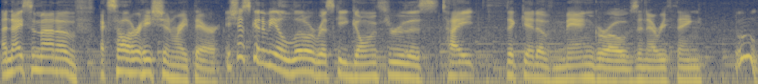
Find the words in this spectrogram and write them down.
a nice amount of acceleration right there. It's just gonna be a little risky going through this tight thicket of mangroves and everything. Ooh,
